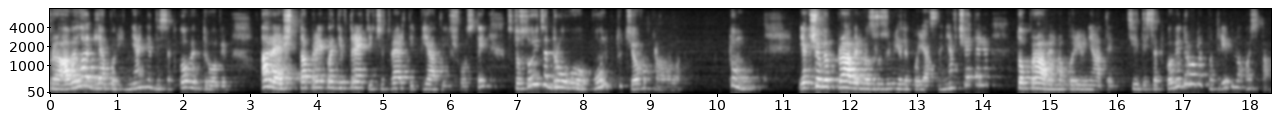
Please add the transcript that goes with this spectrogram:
правила для порівняння десяткових дробів, а решта прикладів 3, 4, 5 і 6 стосуються другого пункту цього правила. Тому, якщо ви правильно зрозуміли пояснення вчителя, то правильно порівняти ці десяткові дроби потрібно ось так.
